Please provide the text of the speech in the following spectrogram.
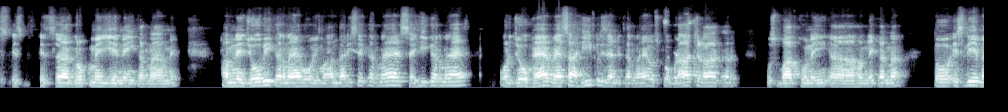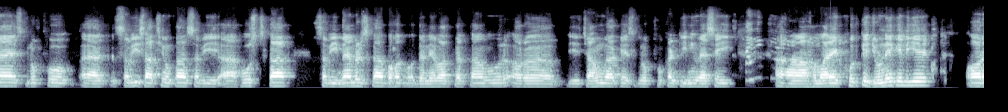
इस, इस ग्रुप में ये नहीं करना है हमने। हमने जो भी करना है वो ईमानदारी से करना है सही करना है और जो है वैसा ही प्रेजेंट करना है उसको बढ़ा चढ़ा कर उस बात को नहीं आ, हमने करना। तो इसलिए मैं इस ग्रुप को आ, सभी साथियों का सभी होस्ट का सभी मेंबर्स का बहुत बहुत धन्यवाद करता हूँ और ये चाहूँगा कि इस ग्रुप को कंटिन्यू ऐसे ही आ, हमारे खुद के जुड़ने के लिए और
